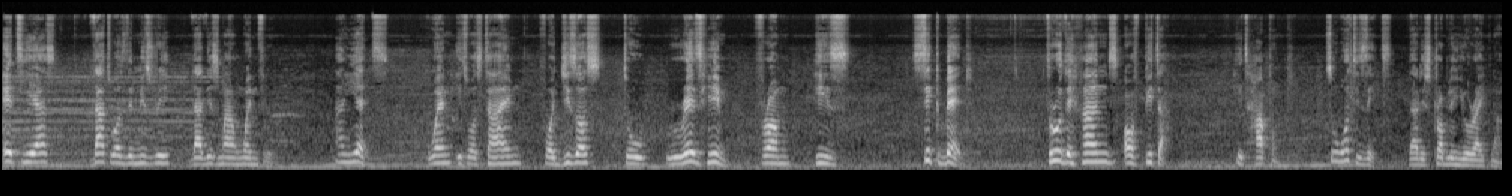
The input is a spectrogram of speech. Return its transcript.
eight years that was the misery that this man went through. And yet when it was time for jesus to raise him from his sick bed through the hands of peter it happened. So what is it that is troubling you right now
